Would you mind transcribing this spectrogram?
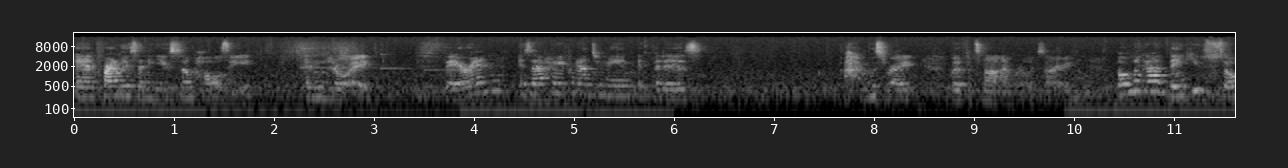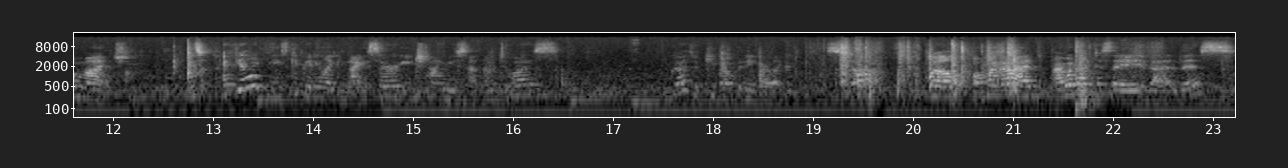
And finally sending you some Halsey. Enjoy. Farron, is that how you pronounce your name? If it is, I was right. But if it's not, I'm really sorry. Oh my god, thank you so much. I feel like these keep getting like nicer each time you send them to us. You guys would keep opening your like stuff. Well, oh my god, I would like to say that this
